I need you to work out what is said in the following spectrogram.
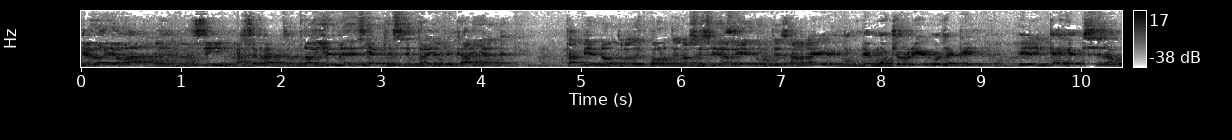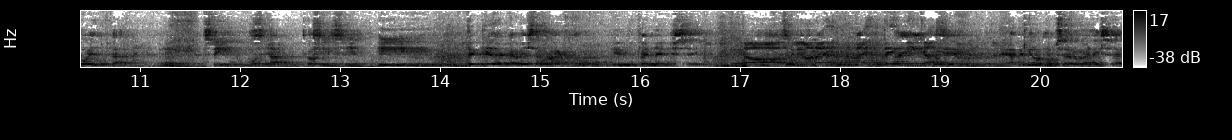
Quedó ahí abajo. Sí, hace rato. No, y él me decía que se trae un kayak, también otro deporte, no sé si de riesgo, usted sabrá. De mucho riesgo, ya que el kayak se da vuelta. Sí, como Sí, sí, sí. Y te queda cabeza abajo y fenece. No, señor, hay, hay Ay, técnicas. eh, aquí vamos a organizar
